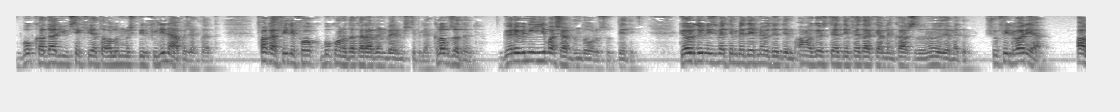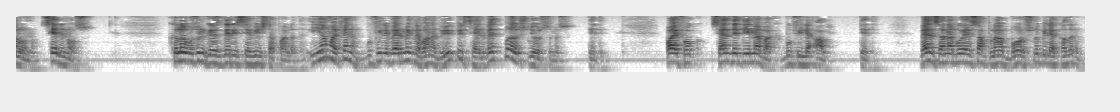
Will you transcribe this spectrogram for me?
Bu kadar yüksek fiyata alınmış bir fili ne yapacaklardı? Fakat Philly Fogg bu konuda kararını vermişti bile. Kılavuza döndü. Görevini iyi başardın doğrusu dedi. Gördüğün hizmetin bedelini ödedim ama gösterdiğin fedakarlığın karşılığını ödemedim. Şu fil var ya al onu senin olsun. Kılavuzun gözleri sevinçle parladı. İyi ama efendim bu fili vermekle bana büyük bir servet bağışlıyorsunuz dedi. Bay Fogg sen dediğime bak bu fili al dedi. Ben sana bu hesapla borçlu bile kalırım.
